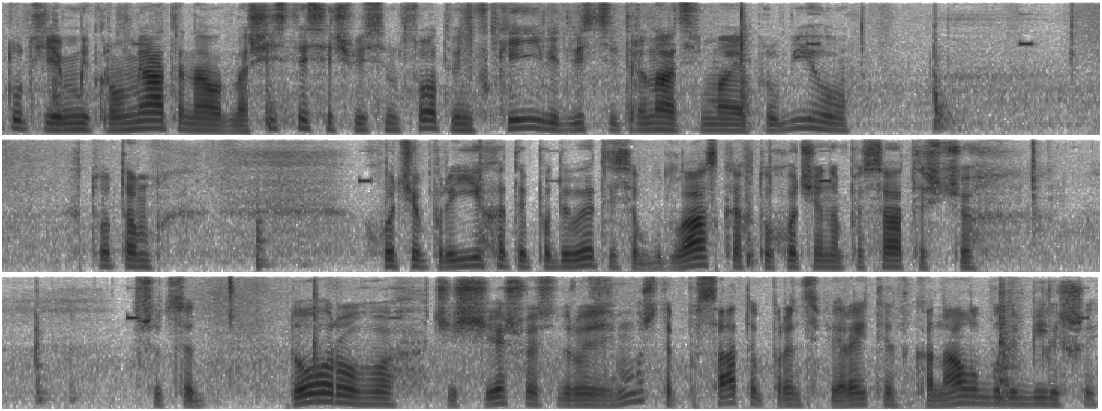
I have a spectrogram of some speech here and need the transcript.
Отут є мікровмятина, одна 6800, він в Києві 213 має пробігу. Хто там хоче приїхати подивитися, будь ласка, хто хоче написати, що, що це дорого чи ще щось, друзі, можете писати, в принципі, рейтинг каналу буде більший.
